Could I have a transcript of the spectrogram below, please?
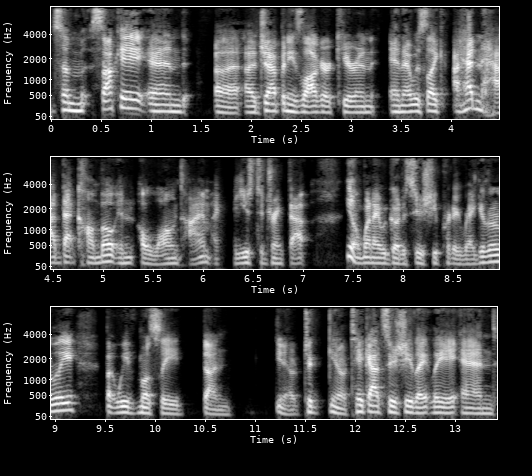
some sake and uh, a Japanese lager, Kirin, and I was like, I hadn't had that combo in a long time. I used to drink that, you know, when I would go to sushi pretty regularly, but we've mostly done, you know, to you know, take out sushi lately, and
